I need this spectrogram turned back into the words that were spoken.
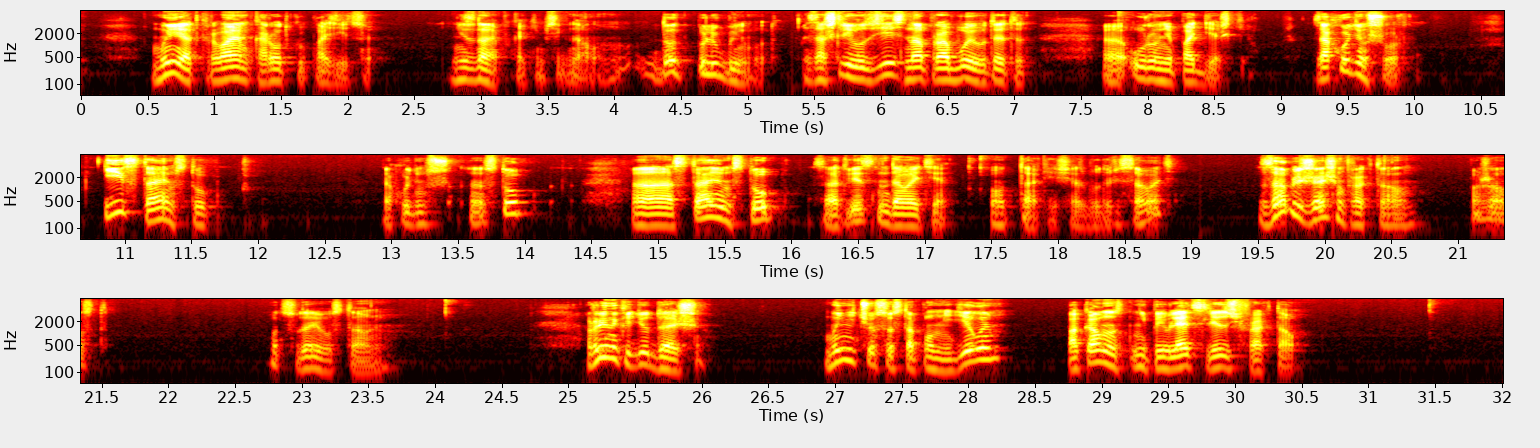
мы открываем короткую позицию. Не знаю по каким сигналам, да по любым вот. Зашли вот здесь на пробой вот этот э, уровня поддержки. Заходим в шорт и ставим стоп. Заходим в э, стоп, а, ставим стоп, соответственно, давайте вот так я сейчас буду рисовать. За ближайшим фракталом. Пожалуйста. Вот сюда его ставлю. Рынок идет дальше. Мы ничего со стопом не делаем, пока у нас не появляется следующий фрактал.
